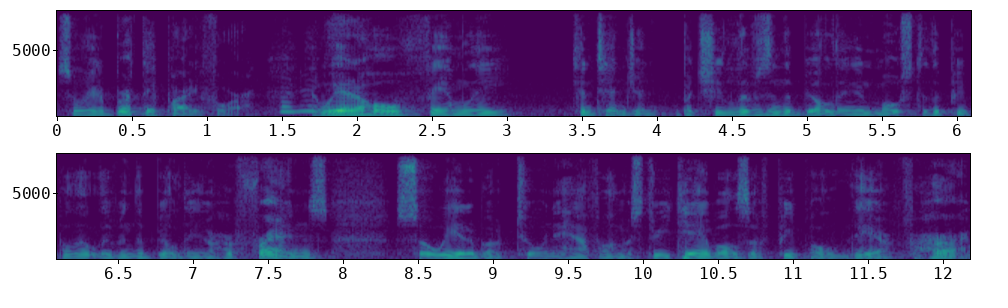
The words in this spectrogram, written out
so we had a birthday party for her. Oh, nice. And we had a whole family contingent, but she lives in the building, and most of the people that live in the building are her friends. So we had about two and a half, almost three tables of people there for her.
